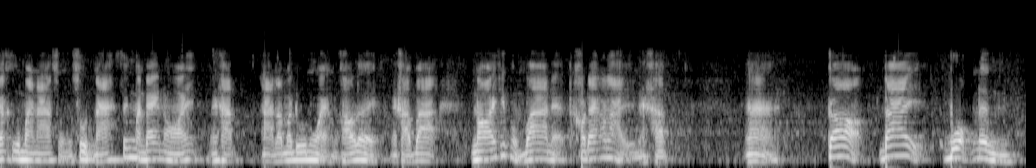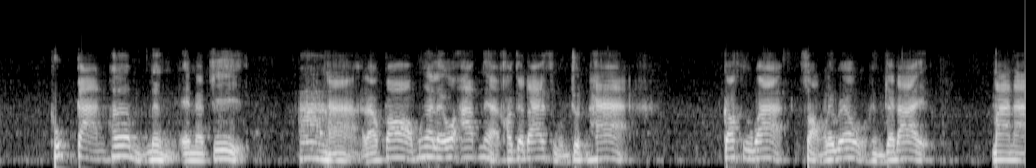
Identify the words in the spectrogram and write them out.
ก็คือมานาสูงสุดนะ ซึ่งมันได้น้อยนะครับอ่าเรามาดูหน่วยของเขาเลยนะครับ ว่าน้อยที่ผมว่าเนี่ยเขาได้เท่าไหร่นะครับอ่าก็ได้บวกหนึ่งทุกการเพิ่มหนึ่ง energy อ่าอ่าแล้วก็เมื่อ level up เนี่ยเขาจะได้ศูนย์จุดห้า ก็คือว่าสอง level ถึงจะได้มานา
